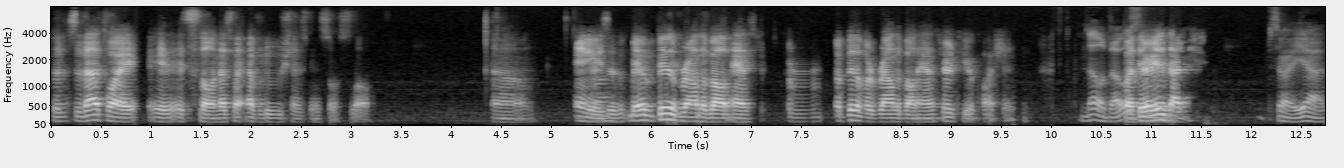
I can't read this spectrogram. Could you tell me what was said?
so, so that's why it, it's slow, and that's why evolution has been so slow. Um, anyways, it's a bit of a bit of roundabout answer, a bit of a roundabout answer to your question. No, that was. But there is a- that Sorry. Yeah.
